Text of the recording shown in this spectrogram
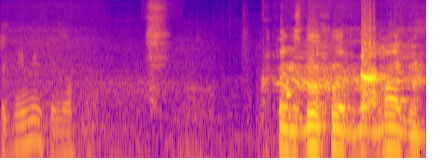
Поднимите нахуй. Как сдохло два мага.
